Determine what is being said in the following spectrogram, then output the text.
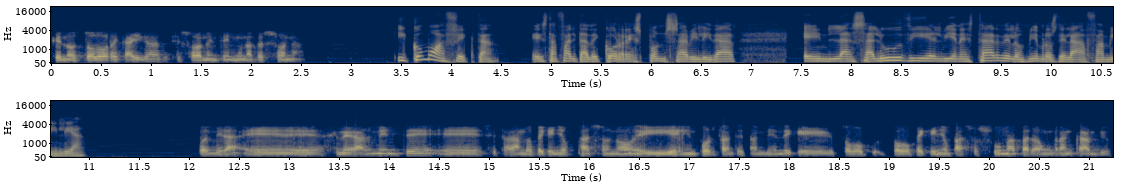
Que no todo recaiga solamente en una persona. ¿Y cómo afecta esta falta de corresponsabilidad en la salud y el bienestar de los miembros de la familia? Pues mira, eh, generalmente eh, se está dando pequeños pasos, ¿no? Y es importante también de que todo, todo pequeño paso suma para un gran cambio,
